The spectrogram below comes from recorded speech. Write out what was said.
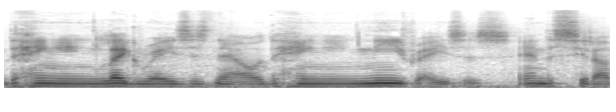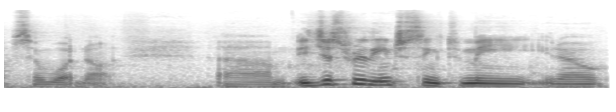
the hanging leg raises now, the hanging knee raises, and the sit ups and whatnot. Um, it's just really interesting to me, you know,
